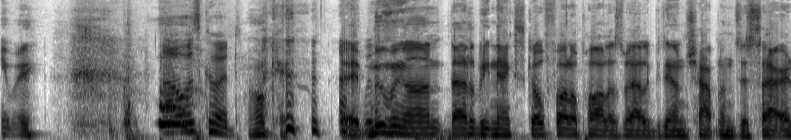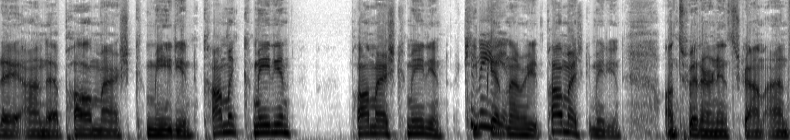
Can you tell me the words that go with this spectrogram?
anyway, That was good. okay. Uh, moving on, that'll be next. Go follow Paul as well. He'll be down in Chaplin's this Saturday, and uh, Paul Marsh, comedian, comic comedian, Paul Marsh, comedian. I keep Comedian. getting that. Paul Marsh, comedian on Twitter and Instagram and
